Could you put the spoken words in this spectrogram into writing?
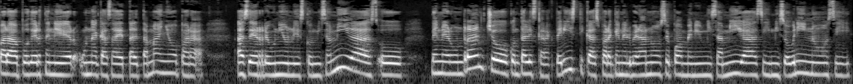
Para poder tener una casa de tal tamaño, para hacer reuniones con mis amigas o tener un rancho con tales características para que en el verano se puedan venir mis amigas y mis sobrinos y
